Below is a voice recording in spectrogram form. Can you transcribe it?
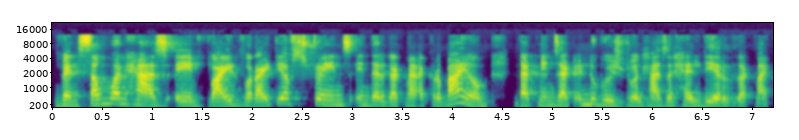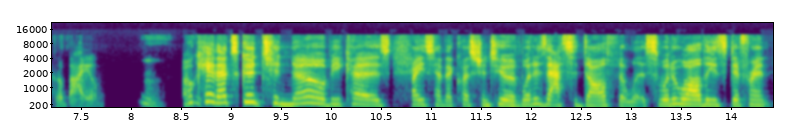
When someone has a wide variety of strains in their gut microbiome, that means that individual has a healthier gut microbiome. Hmm. Okay, that's good to know because I used to have that question too of what is acidophilus? What do all these different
